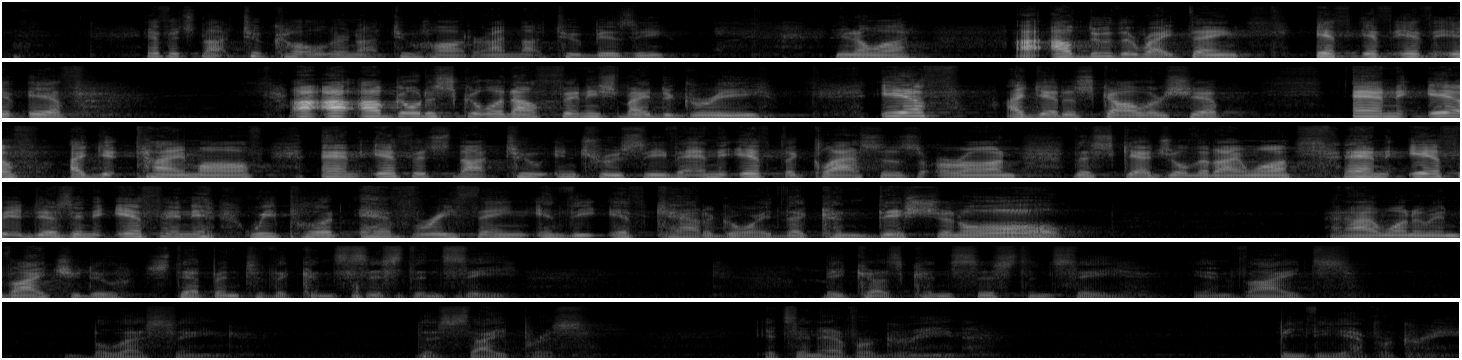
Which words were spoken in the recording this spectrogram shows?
if it's not too cold or not too hot or I'm not too busy, you know what? I, will do the right thing. If, if, if, if, if I'll go to school and I'll finish my degree. If I get a scholarship, and if I get time off, and if it's not too intrusive, and if the classes are on the schedule that I want, and if it doesn't, if and if, we put everything in the if category, the conditional. And I want to invite you to step into the consistency because consistency invites blessing. The cypress, it's an evergreen. Be the evergreen.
